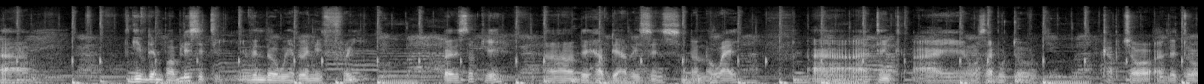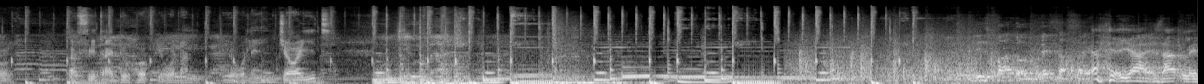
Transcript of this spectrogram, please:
um, give them publicity, even though we are doing it free. But it's okay. Uh, they have their reasons. I don't know why. Uh, I think I was able to capture a little of it. I do hope you will un- you will enjoy it. This part of the exercise. yeah, exactly.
